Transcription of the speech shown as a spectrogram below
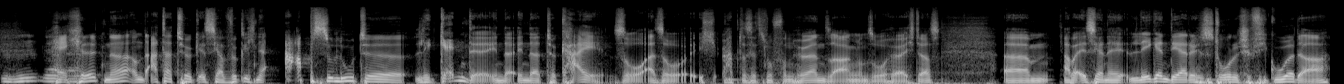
Mhm, ja, hechelt, ne? Und Atatürk ist ja wirklich eine absolute Legende in der, in der Türkei. So, also ich habe das jetzt nur von Hören sagen und so höre ich das. Ähm, aber ist ja eine legendäre historische Figur da.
